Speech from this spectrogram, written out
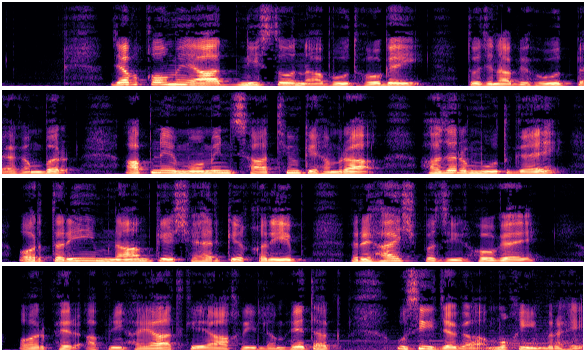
جب قوم یاد نیست و نابود ہو گئی تو جناب حود پیغمبر اپنے مومن ساتھیوں کے ہمراہ حضر موت گئے اور تریم نام کے شہر کے قریب رہائش پذیر ہو گئے اور پھر اپنی حیات کے آخری لمحے تک اسی جگہ مقیم رہے۔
